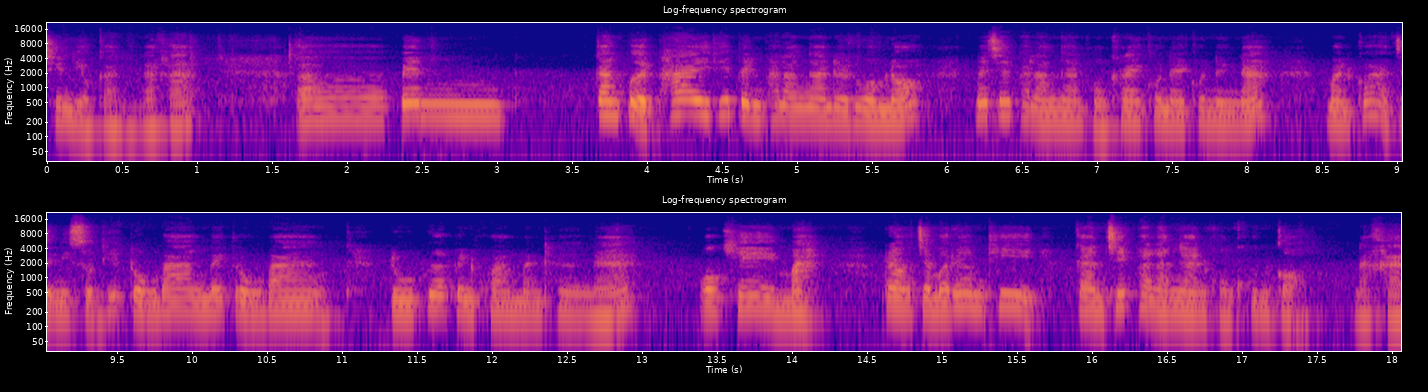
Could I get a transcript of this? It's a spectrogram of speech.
เช่นเดียวกันนะคะเออเป็นการเปิดไพ่ที่เป็นพลังงานโดยรวมเนาะไม่ใช่พลังงานของใครคนใดคนหนึ่งนะ มันก็อาจจะมีส่วนที่ตรงบ้างไม่ตรงบ้าง ดูเพื่อเป็นความบันเทิงนะ โอเคมาเราจะมาเริ่มที่การเช็คพลังงานของคุณก่อนนะคะ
